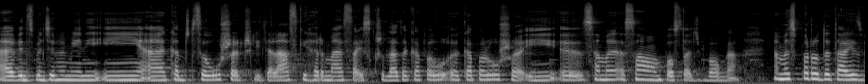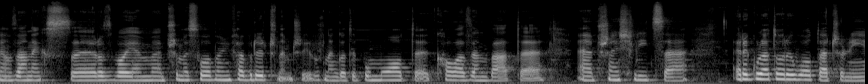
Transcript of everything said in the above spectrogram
E, więc będziemy mieli i e, kaduceusze, czyli te laski Hermesa i skrzydlate kapelusze i e, same, samą postać Boga. Mamy sporo detali związanych z rozwojem przemysłowym i fabrycznym, czyli różnego typu młoty, koła zębate, przęślice, regulatory łota, czyli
